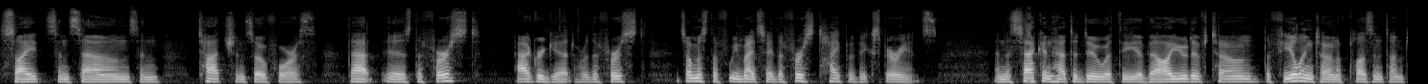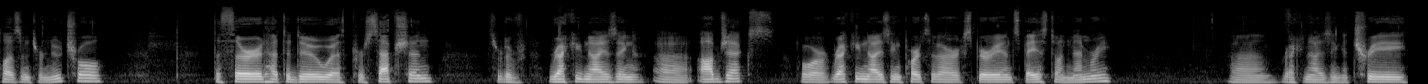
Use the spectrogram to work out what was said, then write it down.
sights and sounds and touch and so forth. That is the first aggregate, or the first, it's almost, the, we might say, the first type of experience. And the second had to do with the evaluative tone, the feeling tone of pleasant, unpleasant, or neutral. The third had to do with perception, sort of recognizing uh, objects or recognizing parts of our experience based on memory, uh, recognizing a tree,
